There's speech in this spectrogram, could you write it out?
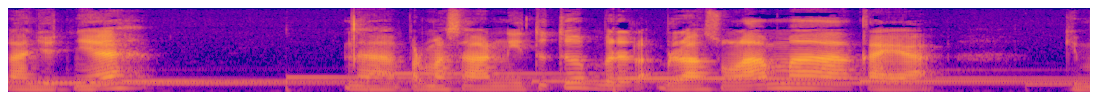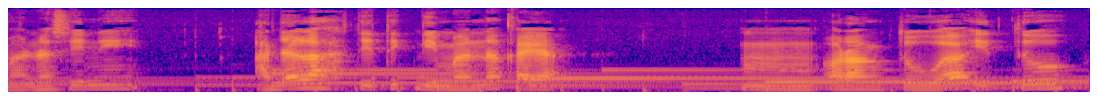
lanjutnya nah permasalahan itu tuh ber- berlangsung lama kayak gimana sih ini? Adalah titik di mana kayak hmm, orang tua itu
